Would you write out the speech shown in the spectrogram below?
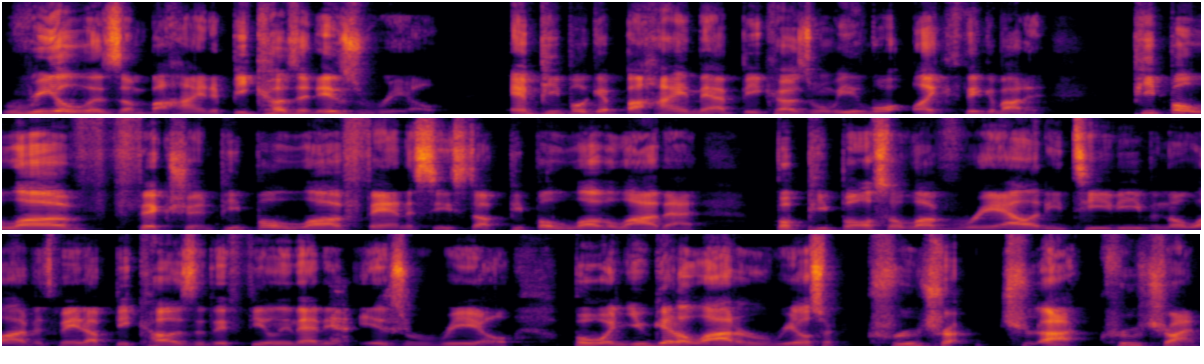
realism behind it because it is real. And people get behind that because when we like think about it, people love fiction, people love fantasy stuff, people love a lot of that but people also love reality TV, even though a lot of it's made up because of the feeling that it is real. But when you get a lot of real true, tri- tr- uh, true crime,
